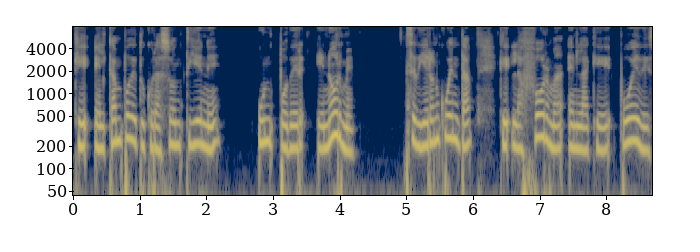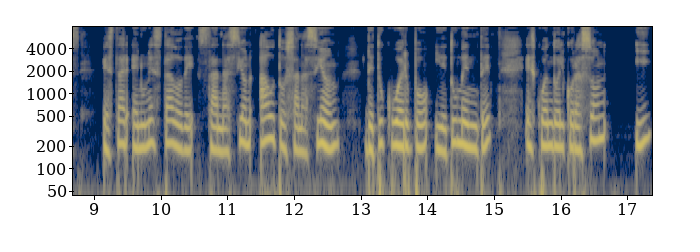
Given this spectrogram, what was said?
Que el campo de tu corazón tiene un poder enorme. Se dieron cuenta que la forma en la que puedes estar en un estado de sanación, autosanación, de tu cuerpo y de tu mente es cuando el corazón y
